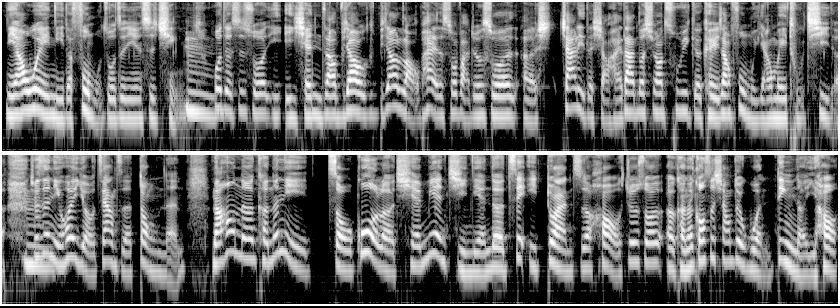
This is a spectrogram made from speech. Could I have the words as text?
你要为你的父母做这件事情，嗯、或者是说以以前你知道比较比较老派的说法，就是说呃家里的小孩大家都希望出一个可以让父母扬眉吐气的，嗯、就是你会有这样子的动能。然后呢，可能你走过了前面几年的这一段之后，就是说呃可能公司相对稳定了以后，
